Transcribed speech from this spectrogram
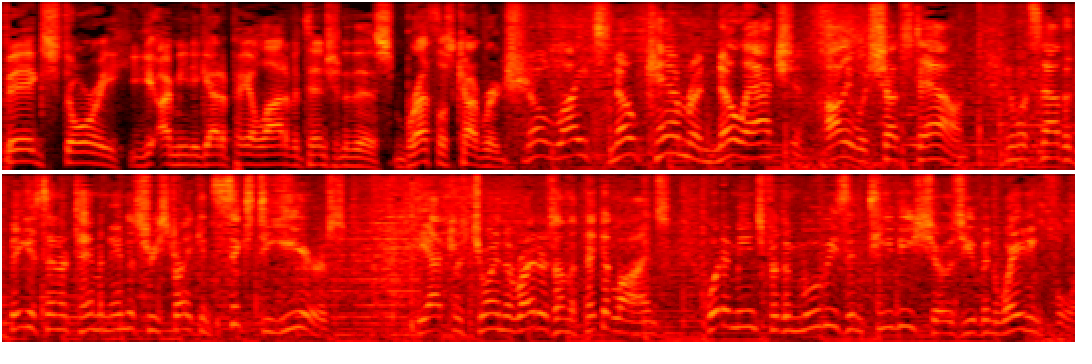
Big story. I mean, you got to pay a lot of attention to this. Breathless coverage. No lights, no camera, no action. Hollywood shuts down in what's now the biggest entertainment industry strike in 60 years. The actors join the writers on the picket lines. What it means for the movies and TV shows you've been waiting for.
